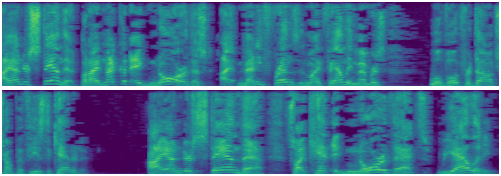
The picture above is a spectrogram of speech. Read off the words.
I understand that, but I'm not going to ignore this. I, many friends and my family members will vote for Donald Trump if he's the candidate. I understand that. So I can't ignore that reality.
